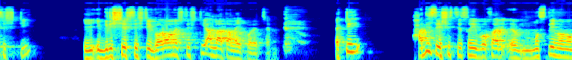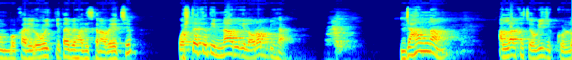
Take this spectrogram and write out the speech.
সৃষ্টি গ্রীষ্মের সৃষ্টি, গরমের সৃষ্টি আল্লাহ তালাই করেছেন। একটি হাদিস এসেছে সই বোখারি মুসলিম এবং বোখারি, ওই কিতাবে হাদিস খানা রয়েছে। ওস্তাকাতি নারু ইল রব্বিহা। জাহান্নাম আল্লাহর কাছে অভিযোগ করল,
